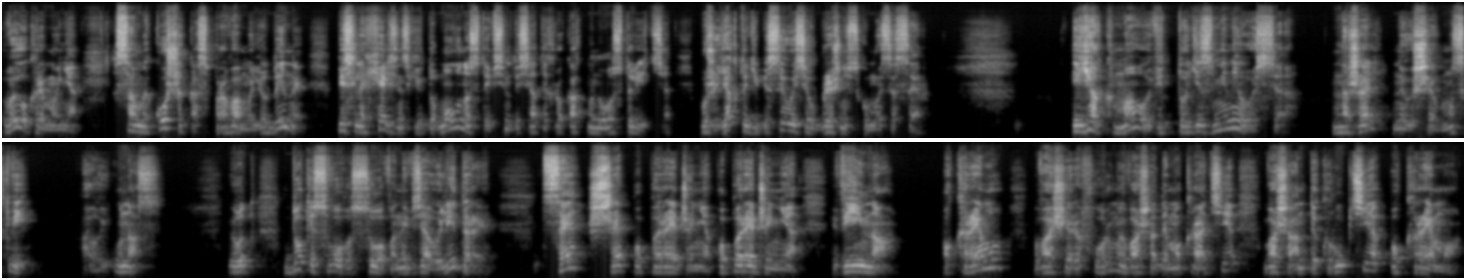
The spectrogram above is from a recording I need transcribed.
виокремлення саме кошика з правами людини після Хельсінських домовленостей в 70-х роках минулого століття. Боже, як тоді бісилися в Брежнівському СССР? І як мало відтоді змінилося? На жаль, не лише в Москві, але й у нас. І от доки свого слова не взяли лідери, це ще попередження. Попередження війна окремо, ваші реформи, ваша демократія, ваша антикорупція окремо.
